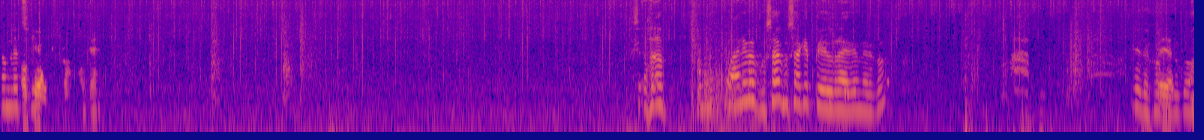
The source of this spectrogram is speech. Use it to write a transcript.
Come let's okay sleep. Okay साला पानी में घुसा घुसा के पेल रहा है मेरे को। ये देखो मेरे को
